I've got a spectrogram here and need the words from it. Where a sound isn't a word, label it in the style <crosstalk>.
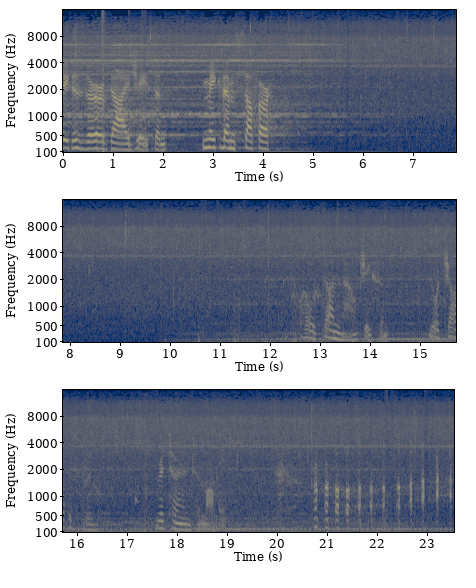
They deserve die, Jason. Make them suffer. It's all done now, Jason. Your job is through. Return to mommy. <laughs>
